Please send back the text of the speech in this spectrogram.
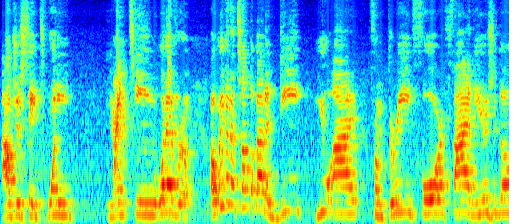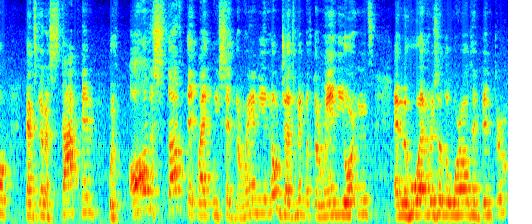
I'll just say 2019, whatever. Are we going to talk about a DUI from three, four, five years ago that's going to stop him with all the stuff that, like we said, the Randy, no judgment, but the Randy Ortons and the whoever's of the world have been through?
